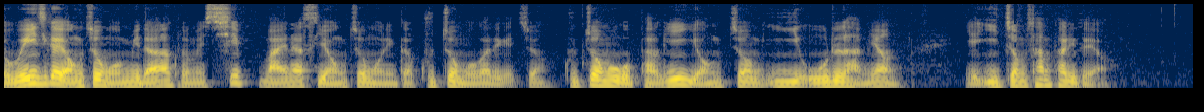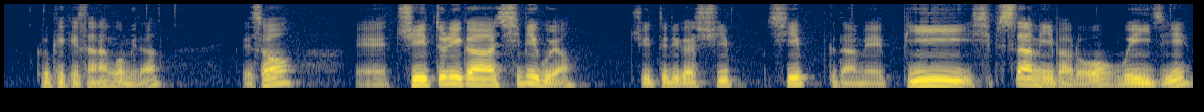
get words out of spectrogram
웨이지가 0.5입니다. 그러면 10 마이너스 0.5니까 9.5가 되겠죠. 9.5 곱하기 0.25를 하면 예, 2.38이 돼요. 그렇게 계산한 겁니다. 그래서 예, G3가 10이고요. G3가 10, 10, 그 다음에 B13이 바로 웨이지,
